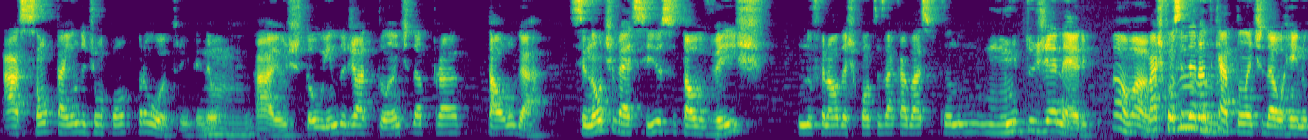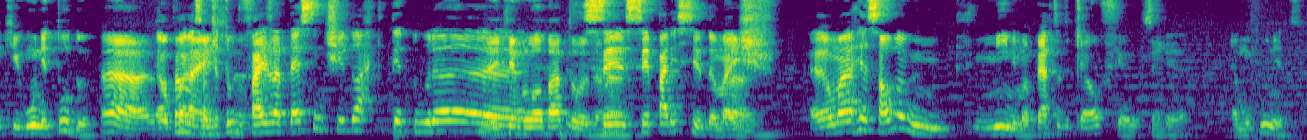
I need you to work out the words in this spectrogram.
a ação tá indo de um ponto para outro, entendeu? Uhum. Ah, eu estou indo de Atlântida para tal lugar. Se não tivesse isso, talvez no final das contas acabasse ficando muito genérico. Não, mano, Mas considerando que a Atlântida é o reino que une tudo, é, é o coração de tudo, né? faz até sentido a arquitetura Meio que englobar tudo, ser, né? ser parecida, mas é. uma ressalva mínima perto do que é o filme. Sim. É muito bonito.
